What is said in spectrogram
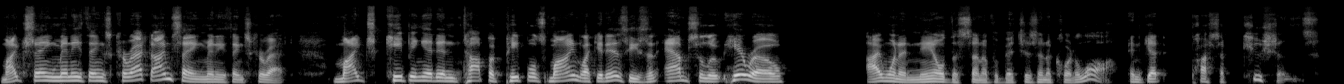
Mike's saying many things correct. I'm saying many things correct. Mike's keeping it in top of people's mind like it is. He's an absolute hero. I want to nail the son of a bitches in a court of law and get prosecutions.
